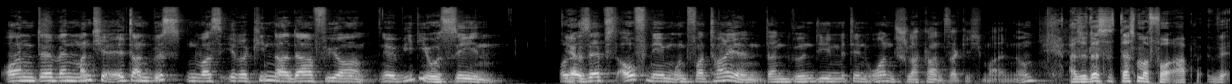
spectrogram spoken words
Und äh, wenn manche Eltern wüssten, was ihre Kinder da für äh, Videos sehen oder ja. selbst aufnehmen und verteilen, dann würden die mit den Ohren schlackern, sag ich mal. Ne? Also das ist das mal vorab. Wer,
